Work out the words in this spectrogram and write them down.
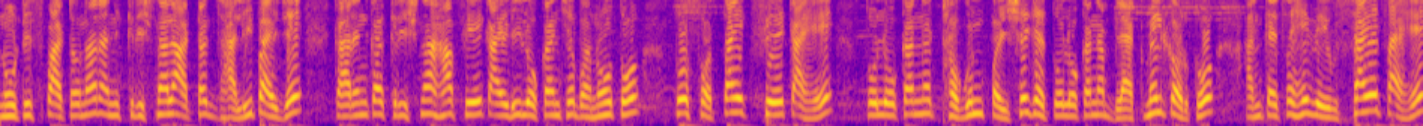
नोटीस पाठवणार आणि कृष्णाला अटक झाली पाहिजे. कारण का कृष्णा हा फेक आय डी लोकांचे बनवतो. तो स्वतः एक फेक आहे. तो लोकांना ठगून पैसे घेतो लोकांना ब्लॅकमेल करतो आणि त्याचं हे व्यवसायच आहे.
